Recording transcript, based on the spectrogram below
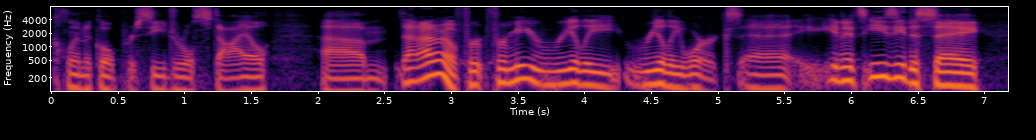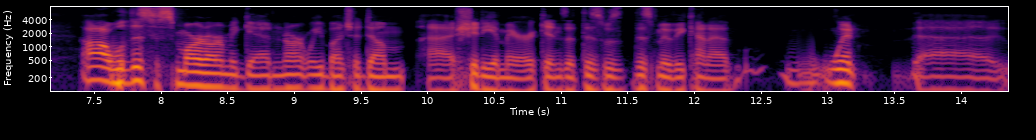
clinical procedural style um, that i don't know for, for me really really works. Uh, and it's easy to say oh well this is smart armageddon. Aren't we a bunch of dumb uh, shitty americans that this was this movie kind of went uh,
